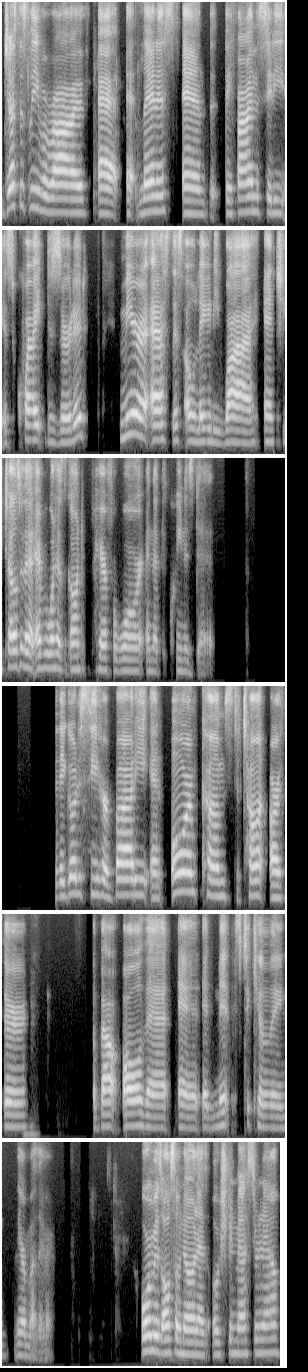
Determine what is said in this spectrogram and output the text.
Justice League arrive at Atlantis and they find the city is quite deserted. Mera asks this old lady why, and she tells her that everyone has gone to prepare for war and that the queen is dead. They go to see her body, and Orm comes to taunt Arthur about all that and admits to killing their mother. Orm is also known as Ocean Master now.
